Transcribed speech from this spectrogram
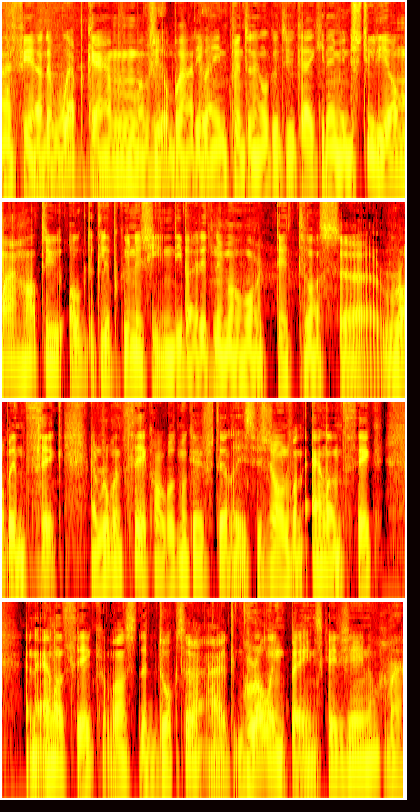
Ja, via de webcam op radio1.nl kunt u een kijkje nemen in de studio. Maar had u ook de clip kunnen zien die bij dit nummer hoort? Dit was eh, Robin Thicke. En Robin Thicke, Robert, moet ik even vertellen, is de zoon van Alan Thicke. En Alan Thicke was de dokter uit Growing Pains. Ken je die serie nog? Nee.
